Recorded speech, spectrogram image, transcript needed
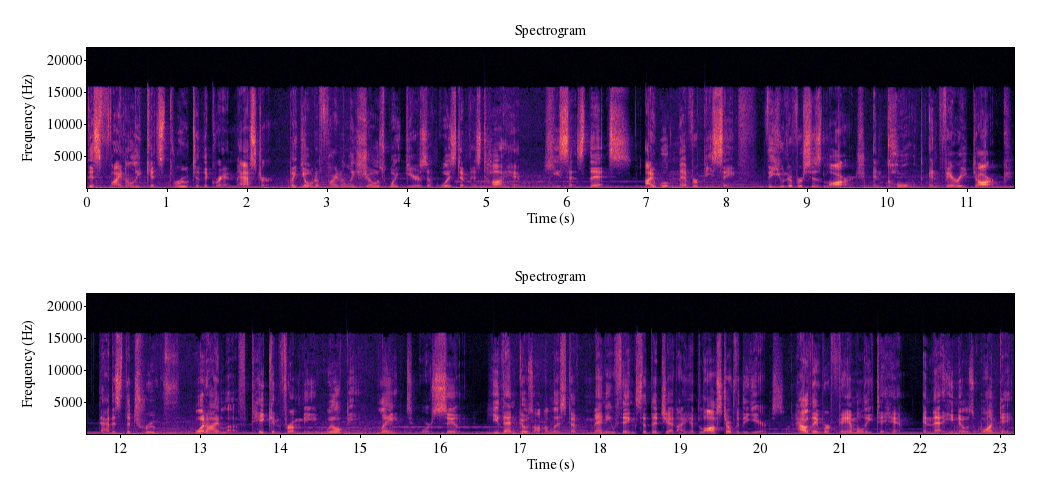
This finally gets through to the Grand Master, but Yoda finally shows what years of wisdom has taught him. He says this, I will never be safe. The universe is large and cold and very dark. That is the truth. What I love taken from me will be, late or soon. He then goes on a list of many things that the Jedi had lost over the years, how they were family to him, and that he knows one day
